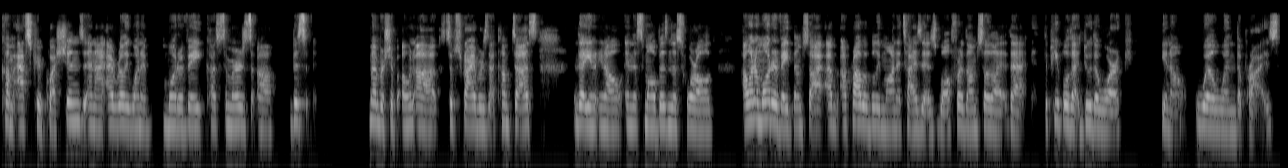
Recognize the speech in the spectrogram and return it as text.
come ask your questions. And I, I really want to motivate customers, uh this membership own uh subscribers that come to us that you know in the small business world I want to motivate them. So I, I, will probably monetize it as well for them so that, that the people that do the work, you know, will win the prize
